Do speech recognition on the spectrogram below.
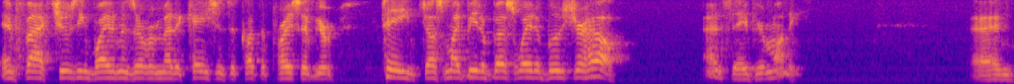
In fact, choosing vitamins over medications to cut the price of your tea just might be the best way to boost your health and save your money. And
